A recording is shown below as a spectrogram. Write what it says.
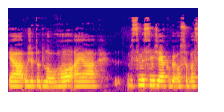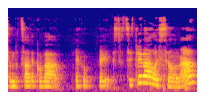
já už je to dlouho a já si myslím, že jakoby osoba jsem docela taková jakoby citlivá, ale silná.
